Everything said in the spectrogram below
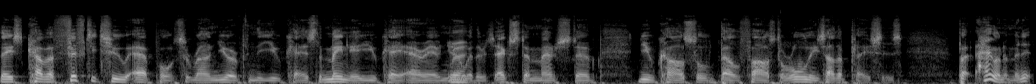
They cover 52 airports around Europe and the UK. It's the mainly a UK area, you know, Right. whether it's Exeter, Manchester, Newcastle, Belfast, or all these other places. But hang on a minute,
